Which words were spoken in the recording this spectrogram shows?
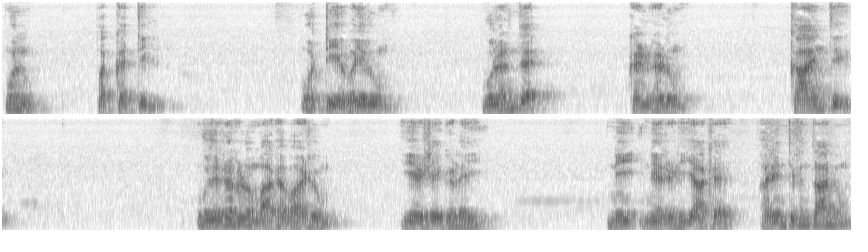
உன் பக்கத்தில் ஒட்டிய வயிறும் உலர்ந்த கண்களும் காய்ந்து உதிரகளுமாக வாழும் ஏழைகளை நீ நேரடியாக அறிந்திருந்தாலும்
